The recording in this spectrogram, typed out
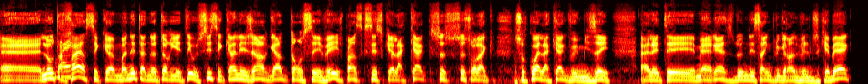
Euh, L'autre affaire, c'est que monnaie ta notoriété aussi, c'est quand les gens regardent ton CV. Je pense que c'est ce que la CAQ, ce, sur, la, sur quoi la CAQ veut miser. Elle a été mairesse d'une des cinq plus grandes villes du Québec.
